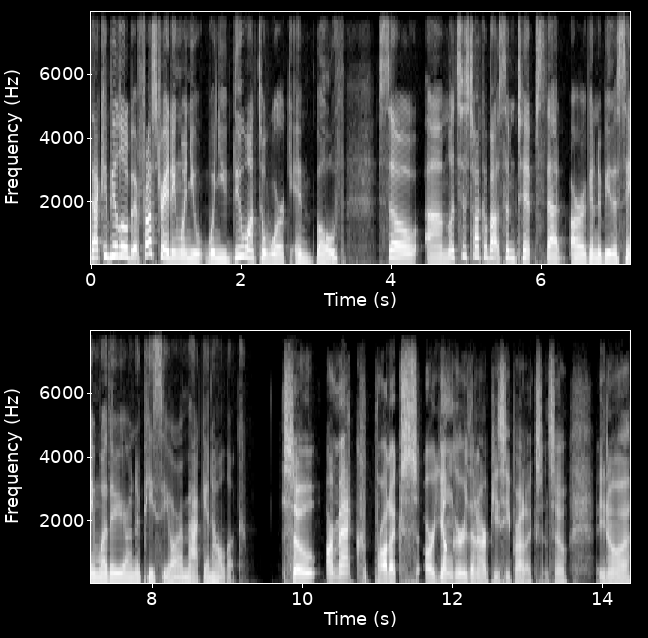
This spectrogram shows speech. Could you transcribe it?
that can be a little bit frustrating when you when you do want to work in both. So um, let's just talk about some tips that are going to be the same whether you're on a PC or a Mac in Outlook. So our Mac products are younger than our PC products, and so you know uh,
